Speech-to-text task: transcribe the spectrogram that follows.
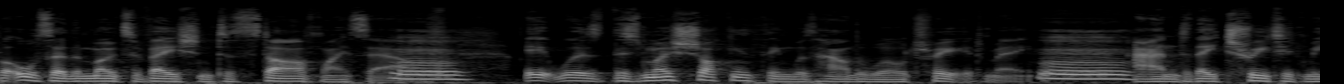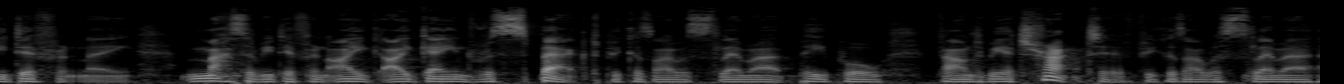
but also the motivation to starve myself. Mm. It was this most shocking thing was how the world treated me, mm. and they treated me differently, massively different. I, I gained respect because I was slimmer. People found me attractive because I was slimmer.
